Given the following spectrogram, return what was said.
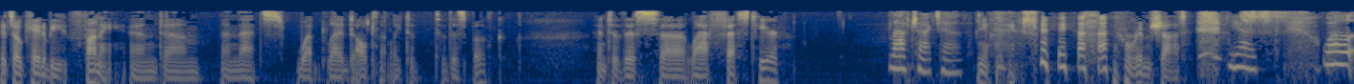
it's okay to be funny, and um, and that's what led ultimately to to this book and to this uh, laugh fest here. Laugh track jazz. Yeah. Rim shot. yes. Well,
